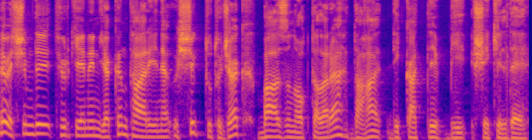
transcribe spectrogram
Evet şimdi Türkiye'nin yakın tarihine ışık tutacak bazı noktalara daha dikkatli bir şekilde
